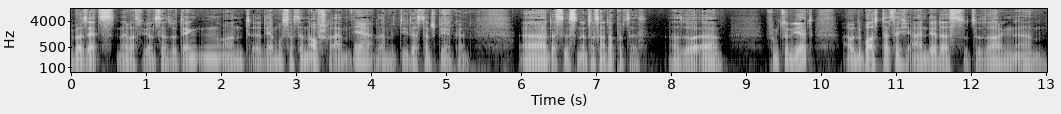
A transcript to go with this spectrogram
übersetzt, ne, was wir uns dann so denken und äh, der muss das dann aufschreiben, Ja. damit die das dann spielen können. Äh, das ist ein interessanter Prozess. Also äh, funktioniert, aber du brauchst tatsächlich einen, der das sozusagen ähm,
